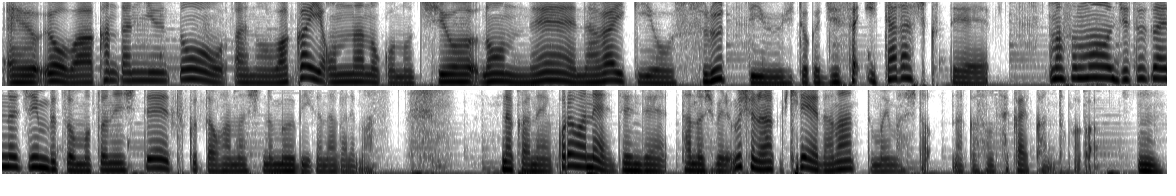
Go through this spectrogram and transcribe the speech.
えー、要は簡単に言うと、あの、若い女の子の血を飲んで長生きをするっていう人が実際いたらしくて、まあ、その実在の人物を元にして作ったお話のムービーが流れます。なんかね、これはね、全然楽しめる。むしろなんか綺麗だなって思いました。なんかその世界観とかが。うん。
